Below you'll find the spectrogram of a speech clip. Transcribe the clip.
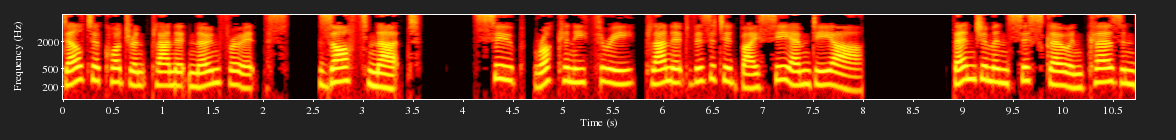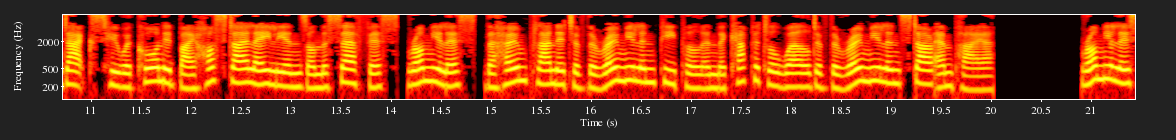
Delta Quadrant planet known for its Zoth nut soup, Rocconi 3, planet visited by CMDR. Benjamin Sisko and Curzon Dax who were cornered by hostile aliens on the surface, Romulus, the home planet of the Romulan people and the capital world of the Romulan Star Empire. Romulus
